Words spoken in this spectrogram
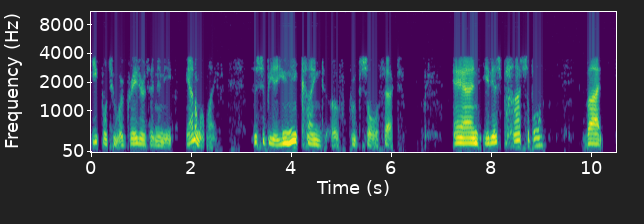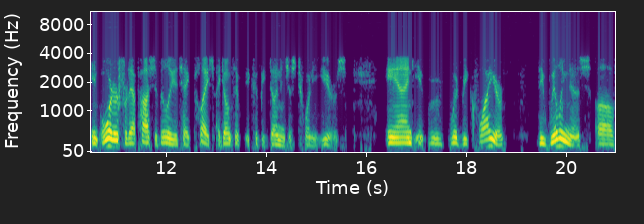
equal to or greater than any animal life, this would be a unique kind of group soul effect. And it is possible, but in order for that possibility to take place, I don't think it could be done in just 20 years and it would require the willingness of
